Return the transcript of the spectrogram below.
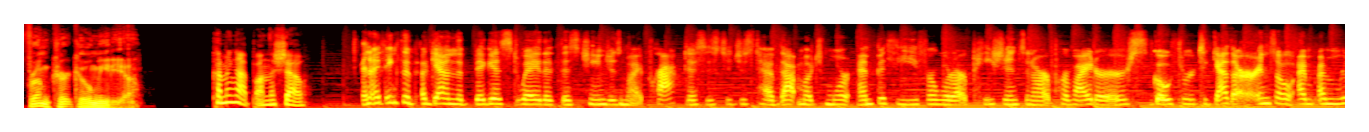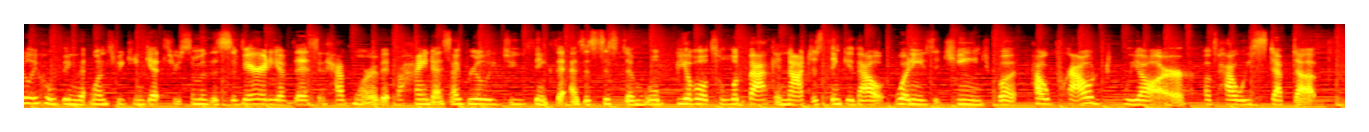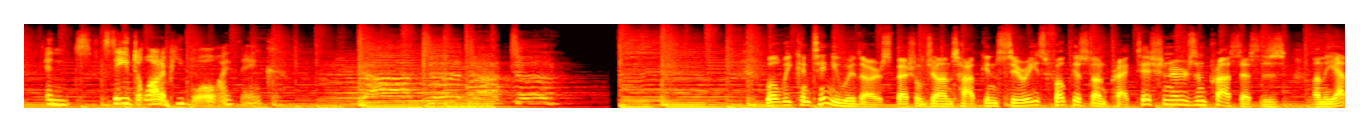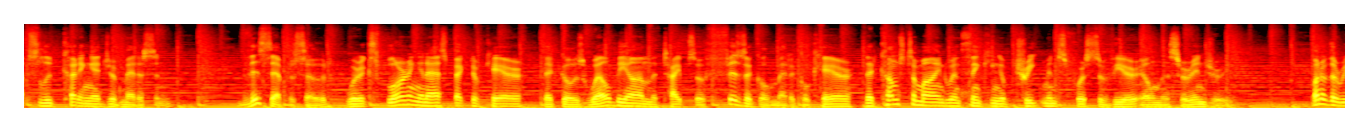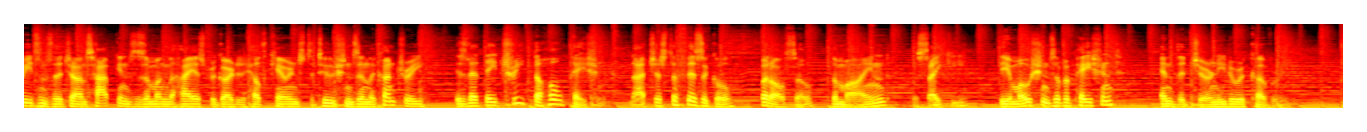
from CurtCo Media. Coming up on the show. And I think that, again, the biggest way that this changes my practice is to just have that much more empathy for what our patients and our providers go through together. And so I'm, I'm really hoping that once we can get through some of the severity of this and have more of it behind us, I really do think that as a system, we'll be able to look back and not just think about what needs to change, but how proud we are of how we stepped up and saved a lot of people, I think. Doctor, doctor. Well, we continue with our special Johns Hopkins series focused on practitioners and processes on the absolute cutting edge of medicine. This episode, we're exploring an aspect of care that goes well beyond the types of physical medical care that comes to mind when thinking of treatments for severe illness or injury. One of the reasons that Johns Hopkins is among the highest regarded healthcare institutions in the country is that they treat the whole patient, not just the physical, but also the mind, the psyche, the emotions of a patient, and the journey to recovery.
